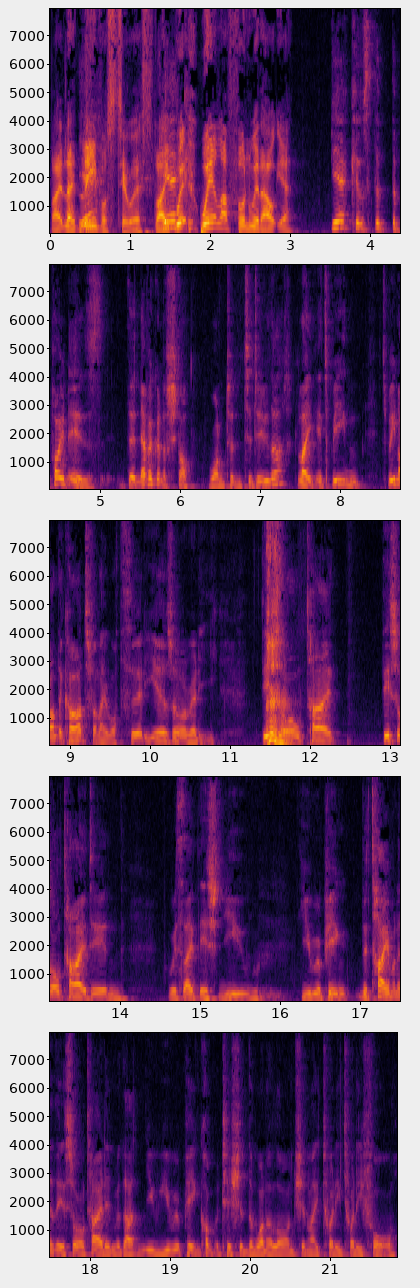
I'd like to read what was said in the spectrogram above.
like let, yeah. leave us to it, like yeah, we, we'll have fun without you. Yeah, because the the point is they're never going to stop wanting to do that. Like it's been it's been on the cards for like what thirty years already. This all tied this all tied in with like this new European the timing of this all tied in with that new European competition they want to launch in like twenty twenty four,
